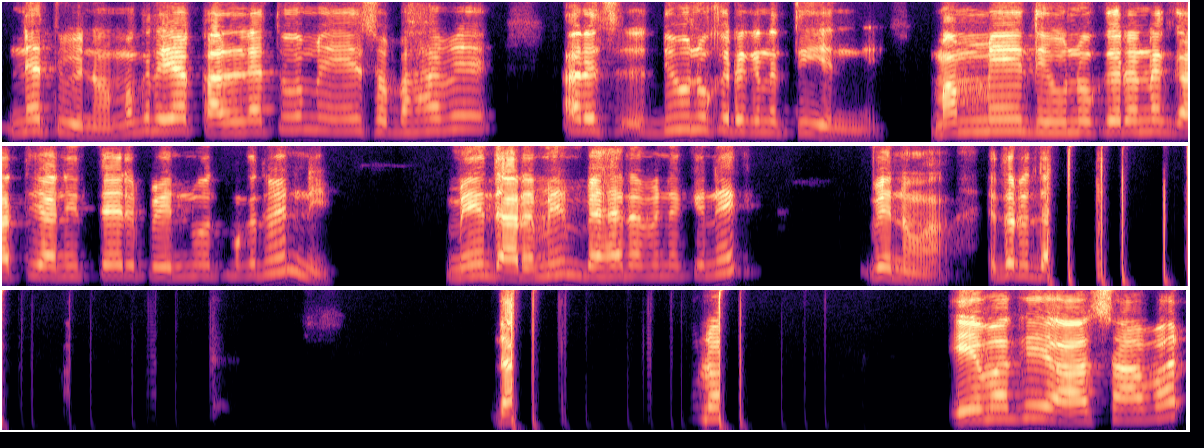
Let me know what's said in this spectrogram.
නැතිවෙනවා මකද එය කල් නැතුවම ඒ ස්වභාවේ අර දියුණු කරගෙන තියෙන්නේ. මං මේ දියුණු කරන ගති අනිත්තයට පෙන්නුවත්මකද වෙන්නේ. මේ ධර්මයෙන් බැහැර වෙන කෙනෙක් වෙනවා. එතර ඒ වගේ ආසාවත්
